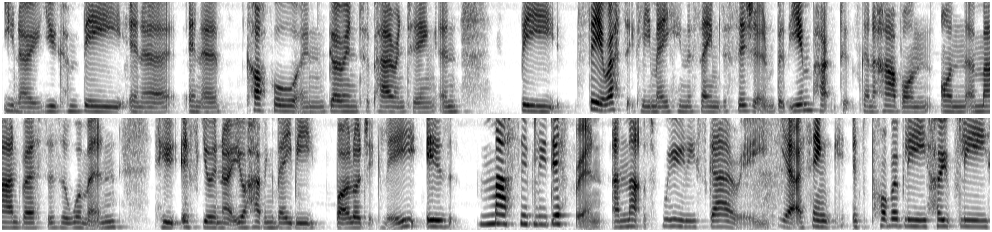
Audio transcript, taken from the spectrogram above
you know you can be in a in a couple and go into parenting and be theoretically making the same decision, but the impact it's going to have on on a man versus a woman, who if you know you're having a baby biologically, is massively different, and that's really scary. Yeah, I think it's probably hopefully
